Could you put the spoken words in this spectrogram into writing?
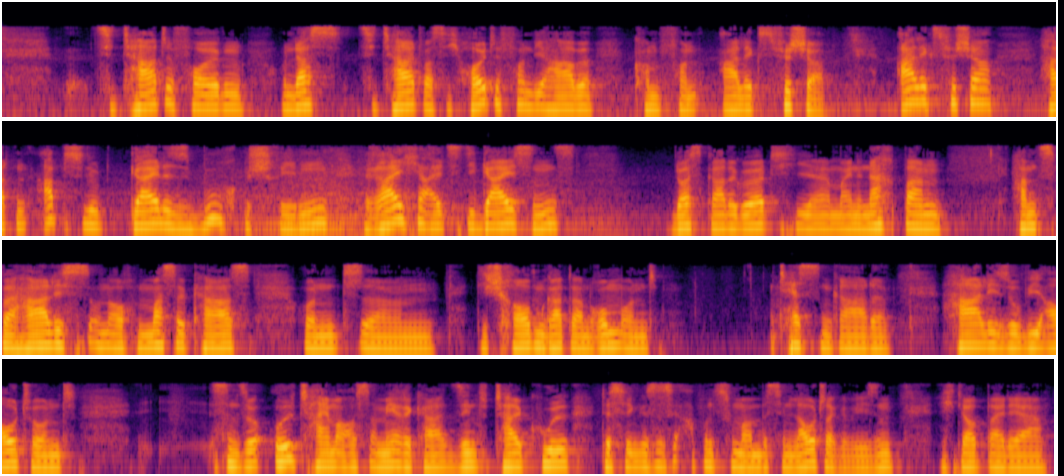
Zitate folgen. Und das Zitat, was ich heute von dir habe, kommt von Alex Fischer. Alex Fischer hat ein absolut geiles Buch geschrieben, reicher als die Geissens. Du hast gerade gehört, hier meine Nachbarn haben zwei Harleys und auch Muscle Cars und ähm, die schrauben gerade dann rum und testen gerade Harley sowie Auto und es sind so Oldtimer aus Amerika, sind total cool. Deswegen ist es ab und zu mal ein bisschen lauter gewesen. Ich glaube, bei der,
